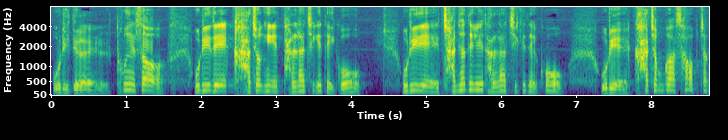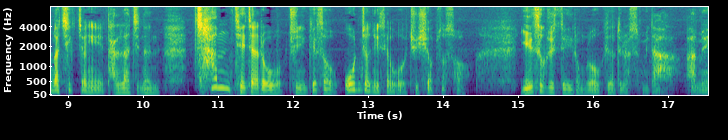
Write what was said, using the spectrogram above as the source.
우리들 통해서 우리들의 가정이 달라지게 되고 우리의 자녀들이 달라지게 되고 우리의 가정과 사업장과 직장이 달라지는 참 제자로 주님께서 온전히 세워 주시옵소서. 예수 그리스도의 이름으로 기도드렸습니다. 아멘.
